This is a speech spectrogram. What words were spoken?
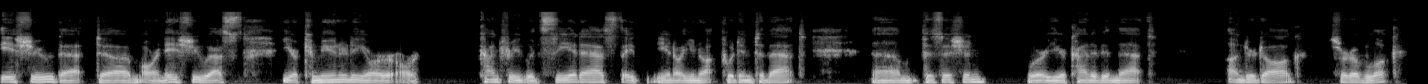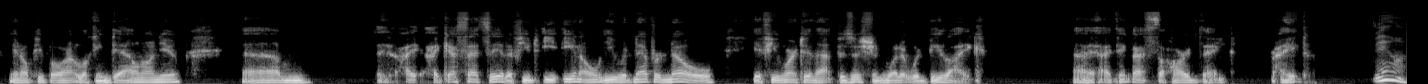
issue that, um, or an issue as your community or, or country would see it as. They, you know, you're not put into that um, position where you're kind of in that underdog sort of look. You know, people aren't looking down on you. Um, I, I guess that's it. If you, you know, you would never know if you weren't in that position what it would be like. I, I think that's the hard thing, right? Yeah.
